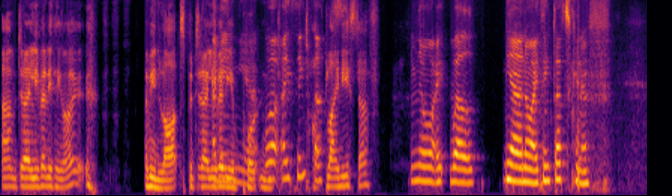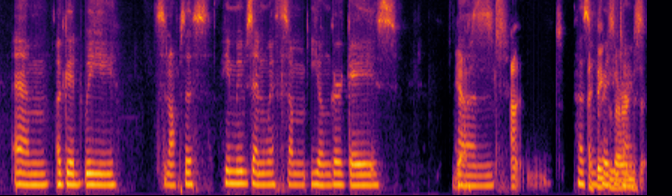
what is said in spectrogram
Um, did I leave anything out? I mean, lots, but did I leave any mean, yeah. important Well, I think top liney stuff? No, I well, yeah, no, I think that's kind of um a good wee synopsis. He moves in with some younger gays, Yes. And and has I some think crazy learns times.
